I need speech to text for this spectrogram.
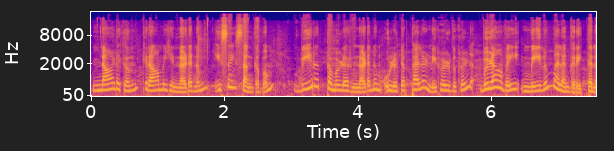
நாடகம் கிராமிய நடனம் இசை சங்கமம் வீரத்தமிழர் நடனம் உள்ளிட்ட பல நிகழ்வுகள் விழாவை மேலும் அலங்கரித்தன.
